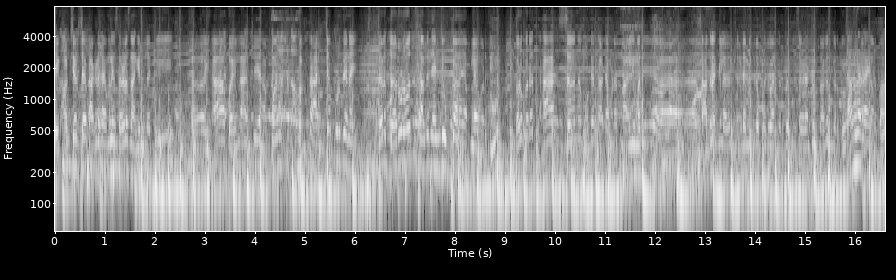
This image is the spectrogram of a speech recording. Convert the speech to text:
एक अक्षरशः काकडे साहेबांनी सरळ सांगितलं की ह्या बैलांचे आपण फक्त आजच्या पुरते नाही तर दररोज आपले त्यांचे उपकार आहे आपल्यावरती. खरोखरच हा सण मोठ्या थाटामाटात मागलीमध्ये साजरा केला जातो. सगळ्या मित्र परिवारातर्फे मी सगळ्यांचं स्वागत करतो. चांगलं राहिलं बा.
